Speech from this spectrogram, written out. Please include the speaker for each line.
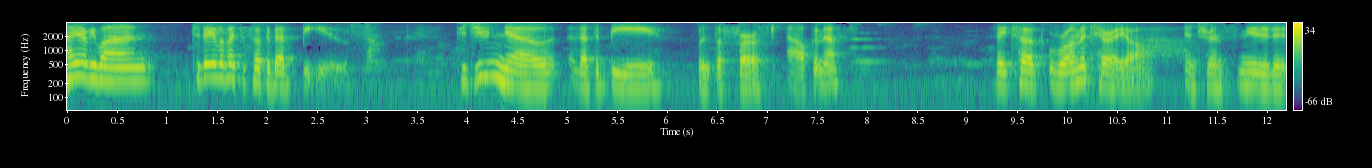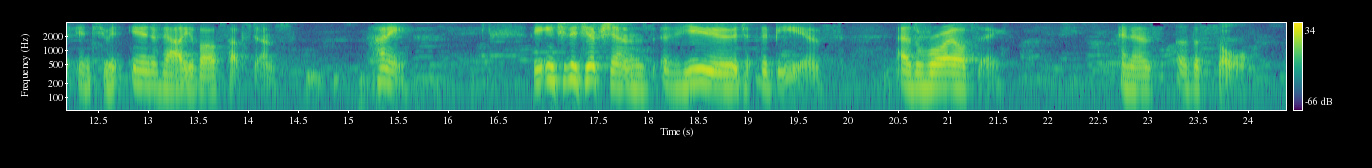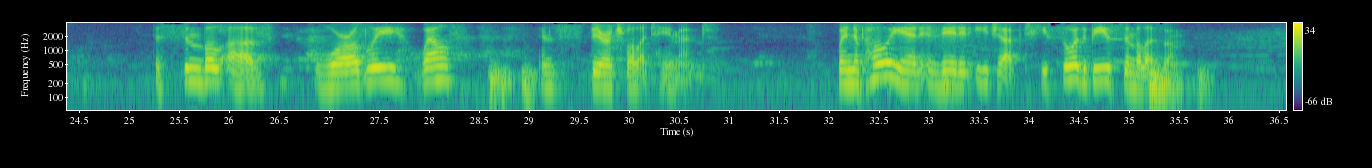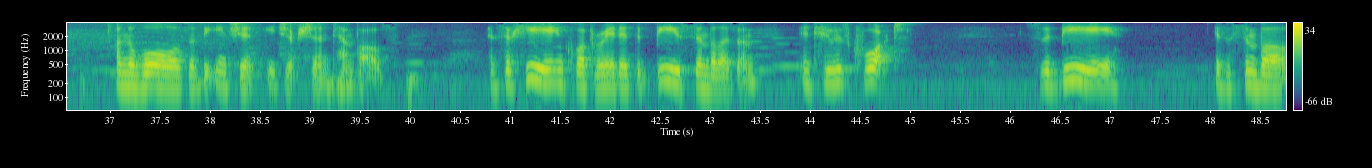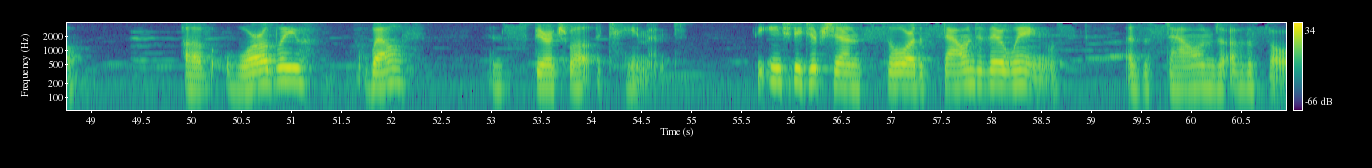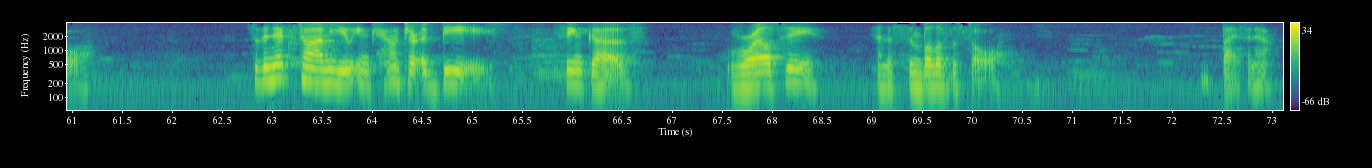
Speaker 1: Hi everyone. Today I would like to talk about bees. Did you know that the bee was the first alchemist? They took raw material and transmuted it into an invaluable substance, honey. The ancient Egyptians viewed the bees as royalty and as the soul, the symbol of worldly wealth and spiritual attainment. When Napoleon invaded Egypt, he saw the bee's symbolism on the walls of the ancient Egyptian temples. And so he incorporated the bee symbolism into his court. So the bee is a symbol of worldly wealth and spiritual attainment. The ancient Egyptians saw the sound of their wings as the sound of the soul. So the next time you encounter a bee, think of royalty and the symbol of the soul. Bye for now.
